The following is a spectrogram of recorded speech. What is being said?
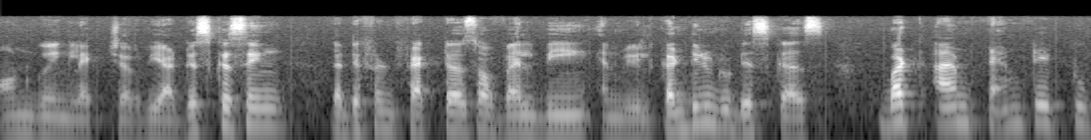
ongoing lecture. We are discussing the different factors of well-being and we will continue to discuss but I am tempted to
